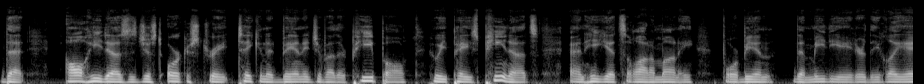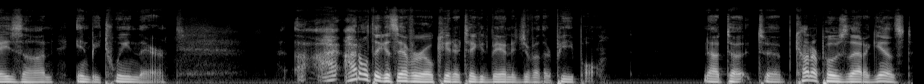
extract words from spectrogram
That all he does is just orchestrate taking advantage of other people who he pays peanuts and he gets a lot of money for being the mediator, the liaison in between there. I, I don't think it's ever okay to take advantage of other people. Now, to, to counterpose that against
